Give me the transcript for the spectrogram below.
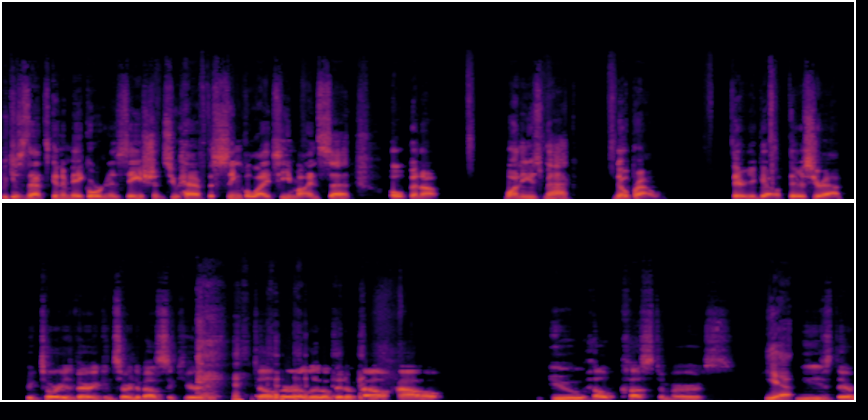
because that's going to make organizations who have the single IT mindset open up. Want to use Mac? No problem. There you go. There's your app. Victoria is very concerned about security. Tell her a little bit about how you help customers yeah. ease their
